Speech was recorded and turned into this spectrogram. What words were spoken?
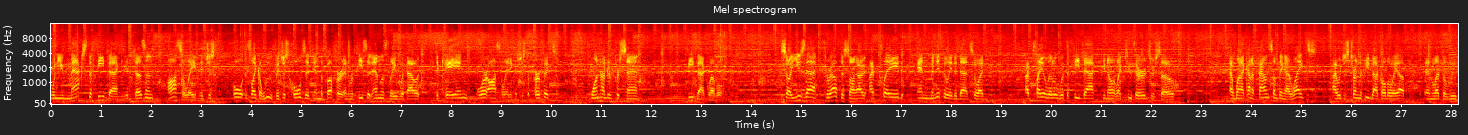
When you max the feedback, it doesn't oscillate. It just hold, it's like a loop. It just holds it in the buffer and repeats it endlessly without decaying or oscillating. It's just a perfect 100% feedback level. So I use that throughout the song. I, I played and manipulated that so I'd I'd play a little with the feedback, you know, like two thirds or so. And when I kind of found something I liked, I would just turn the feedback all the way up and let the loop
